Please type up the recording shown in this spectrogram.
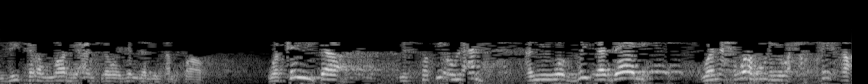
ذكر الله عز وجل بالألفاظ؟ وكيف يستطيع العبد أن يوظف ذلك ونحوه ليحقق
